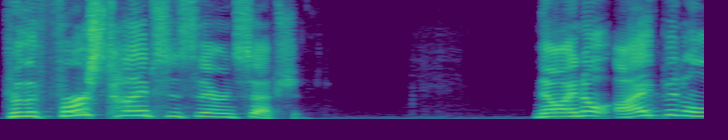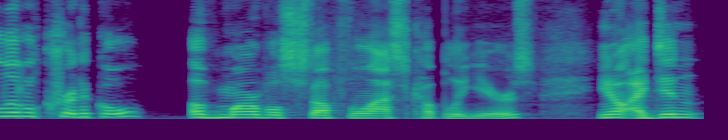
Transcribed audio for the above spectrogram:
For the first time since their inception. Now, I know I've been a little critical of Marvel stuff the last couple of years. You know, I didn't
